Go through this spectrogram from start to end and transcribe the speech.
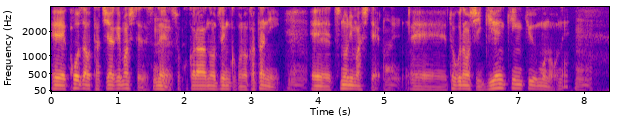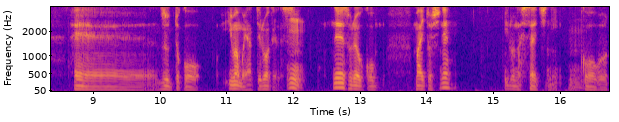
えー講座を立ち上げましてですね、そこからあの全国の方に、えー募りまして、はい。えー東北魂義援金というものをね、えーずっとこう今もやってるわけです、でそれをこう毎年ねいろんな被災地にこ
